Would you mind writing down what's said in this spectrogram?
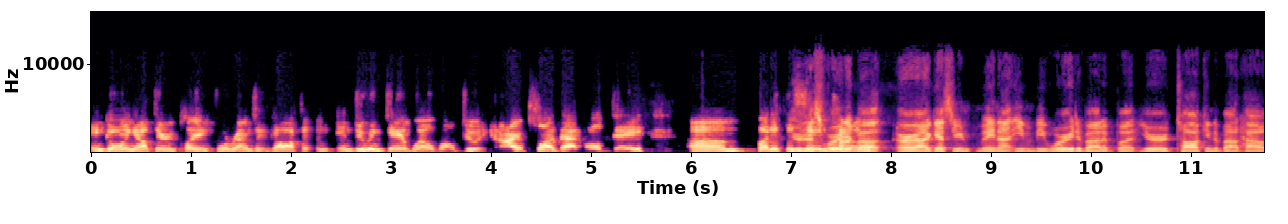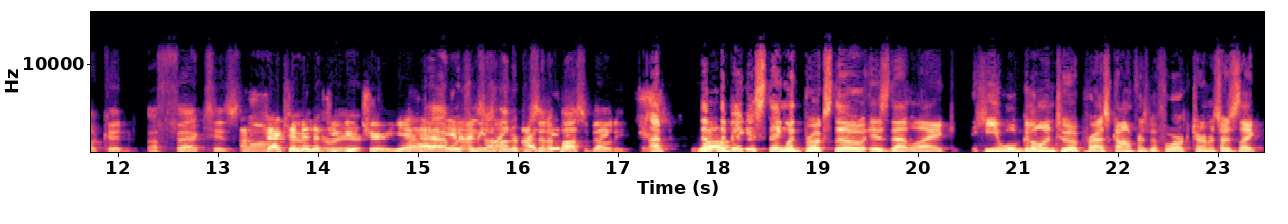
and going out there and playing four rounds of golf and, and doing damn well while doing it. I applaud that all day. Um, but at the You're same just worried time, about, or I guess you may not even be worried about it, but you're talking about how it could affect his affect him in the career. future. Yeah, Yeah, And which I is mean, like, 100 I percent get a it. possibility. I'm, the, Well- the biggest thing with Brooks though is that like he will go into a press conference before a tournament starts like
